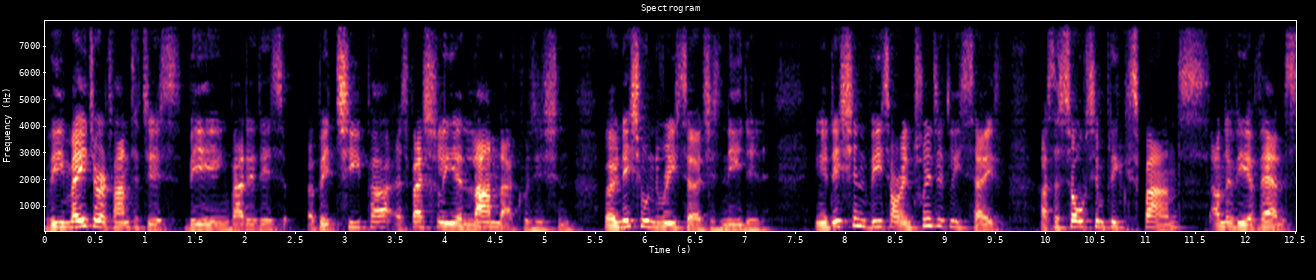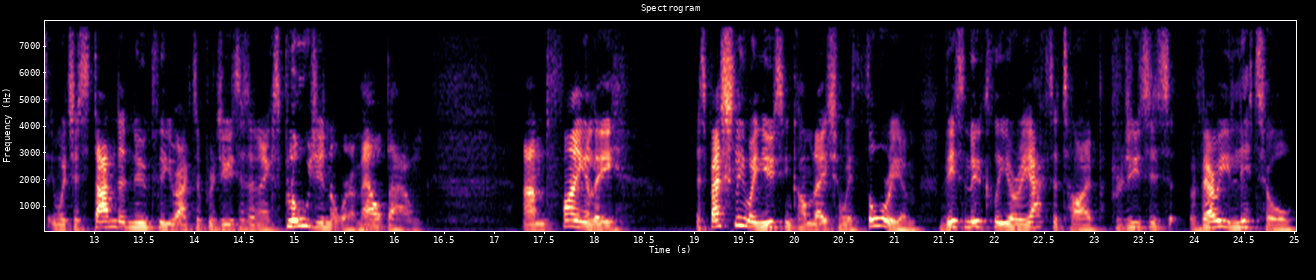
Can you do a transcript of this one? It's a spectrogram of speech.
The major advantages being that it is a bit cheaper, especially in land acquisition, though initial research is needed. In addition, these are intrinsically safe as the salt simply expands under the events in which a standard nuclear reactor produces an explosion or a meltdown. And finally, especially when used in combination with thorium, this nuclear reactor type produces very little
